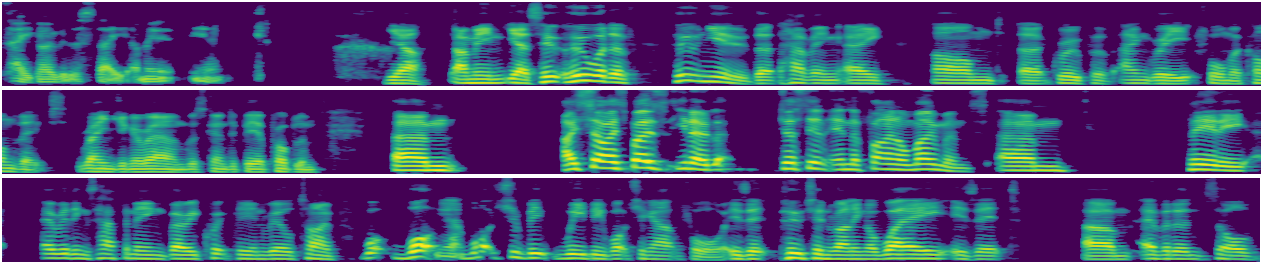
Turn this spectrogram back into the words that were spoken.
take over the state. I mean, you know. Yeah, I mean, yes. Who who would have? Who knew that having a armed uh, group of angry former convicts ranging around was going to be a problem? Um, I so I suppose you know just in in the final moments. Um, clearly, everything's happening very quickly in real time. What what yeah. what should be, we be watching out for? Is it Putin running away? Is it um, evidence of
